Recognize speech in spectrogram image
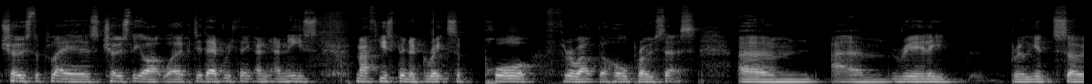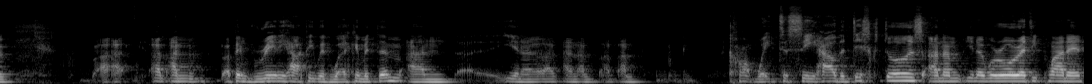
chose the players, chose the artwork, did everything, and and he's Matthew's been a great support throughout the whole process. Um, um, really brilliant. So. I, I'm, I'm I've been really happy with working with them, and uh, you know, and I'm I'm can't wait to see how the disc does, and um, you know, we're already planning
